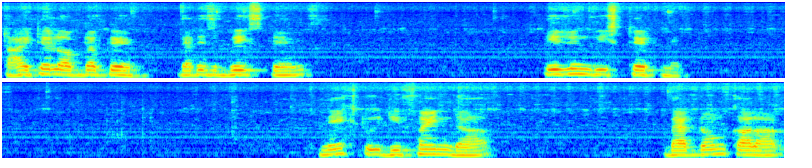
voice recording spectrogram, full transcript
title of the game that is Bricks Games using this statement. Next we define the background color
